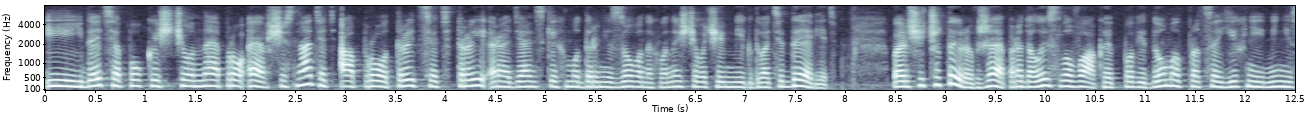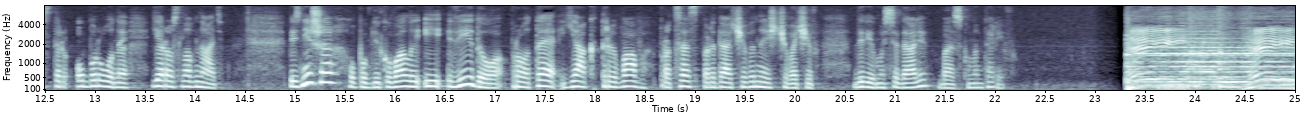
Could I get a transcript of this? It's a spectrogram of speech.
І йдеться поки що не про F-16, а про 33 радянських модернізованих винищувачів Міг-29. Перші чотири вже передали словаки. Повідомив про це їхній міністр оборони Ярослав Надь. Пізніше опублікували і відео про те, як тривав процес передачі винищувачів. Дивімося далі без коментарів. Hej, hej,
